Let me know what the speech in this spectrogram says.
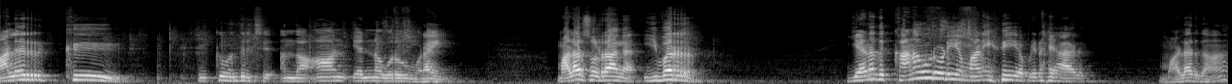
மலருக்கு இக்கு வந்துருச்சு. அந்த ஆண் என்ன உறவு முறை? மலர் சொல்கிறாங்க இவர். எனது கணவருடைய மனைவி அப்படின்னா யார்? மலர் தான்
